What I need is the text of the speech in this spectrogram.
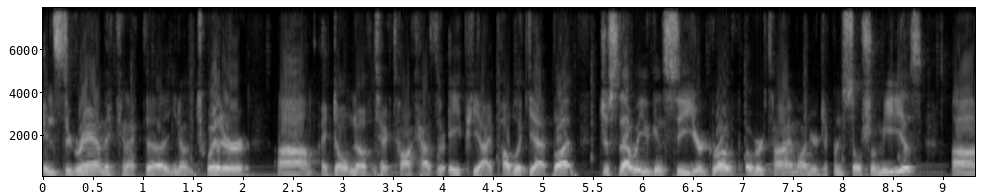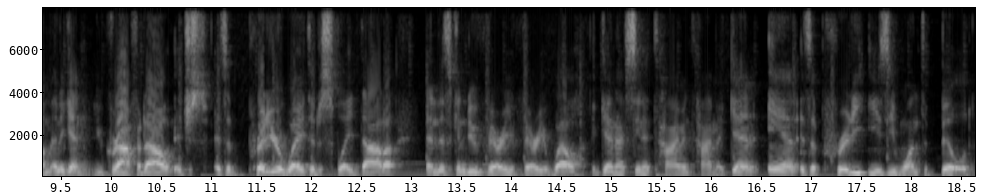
Instagram, they connect to you know Twitter. Um, I don't know if TikTok has their API public yet, but just that way you can see your growth over time on your different social medias. Um, and again, you graph it out. It just it's a prettier way to display data, and this can do very very well. Again, I've seen it time and time again, and it's a pretty easy one to build.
